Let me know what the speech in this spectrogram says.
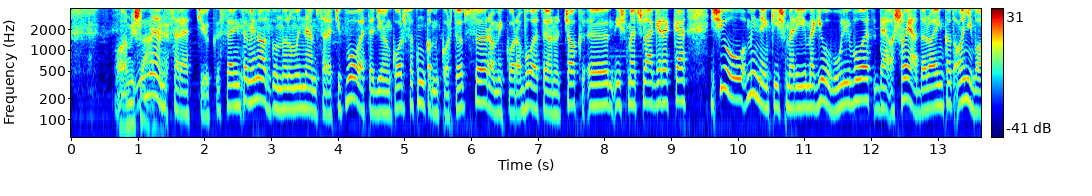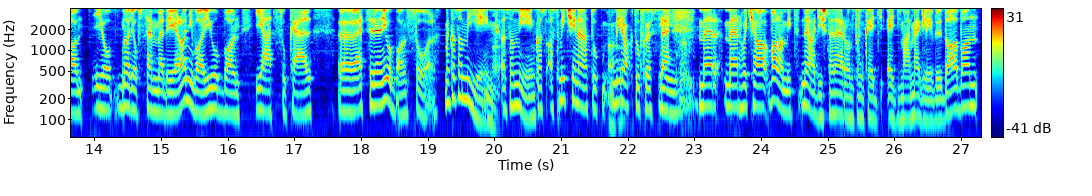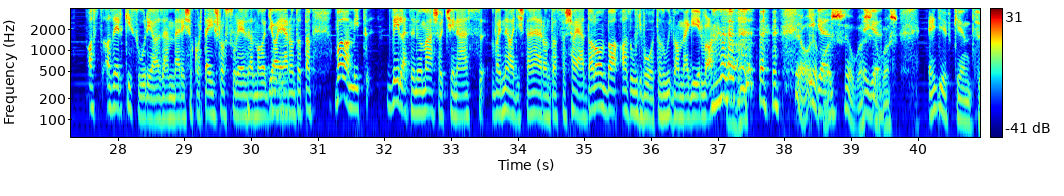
valami slágert. Nem szeretjük. Szerintem én azt gondolom, hogy nem szeretjük. Volt egy olyan korszakunk, amikor többször, amikor volt olyan, hogy csak ö, ismert slágerekkel, és jó, mindenki ismeri, meg jó buli volt, de a saját dalainkat annyival jobb, nagyobb szenvedéllyel, annyival jobban játsszuk el, ö, egyszerűen jobban szól. Meg az a miénk, Na. az a miénk, az, azt mit csináltuk, Aha. mi raktuk össze, mert, mert hogyha valamit, ne adj Isten, elrontunk egy, egy már meglévő dalban, azt azért kiszúrja az ember, és akkor te is rosszul érzed magad, jaj, elrontottam. Valamit véletlenül máshogy csinálsz, vagy ne Isten elrontasz a saját dalomba, az úgy volt, az úgy van megírva. Jó, Igen. jogos, jogos, Igen. jogos. Egyébként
